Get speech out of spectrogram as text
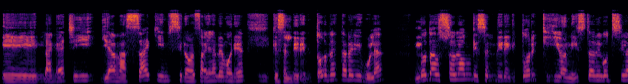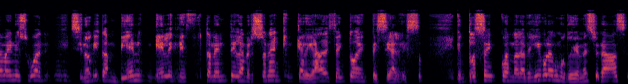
Eh, Takashi Yamasaki, si no me falla la memoria, que es el director de esta película, no tan solo es el director y guionista de Godzilla Minus One, sino que también él es justamente la persona encargada de efectos especiales. Entonces, cuando la película, como tú ya mencionabas,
